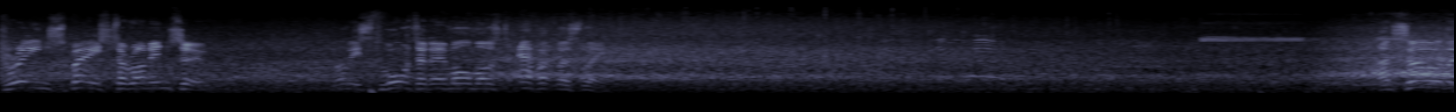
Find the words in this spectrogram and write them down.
green space to run into. Well, he's thwarted him almost effortlessly. And so the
